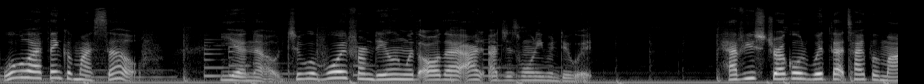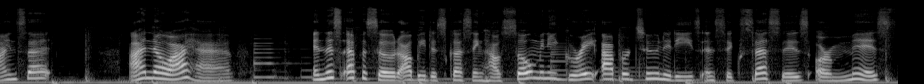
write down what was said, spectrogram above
What will I think of myself? Yeah, no, to avoid from dealing with all that, I, I just won't even do it. Have you struggled with that type of mindset? I know I have. In this episode, I'll be discussing how so many great opportunities and successes are missed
